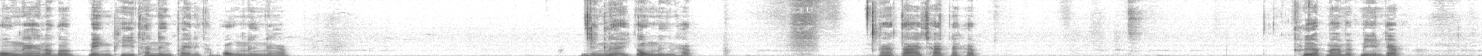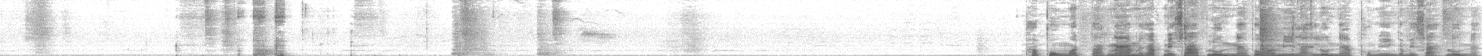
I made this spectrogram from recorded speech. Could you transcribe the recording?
องค์นะ แล้วก็แบ่งพี่ท่านหนึ่งไปนะครับ องค์หนึ่งนะครับ ยังเหลืออีกองค์หนึ่งนะครับ หน้าตาชัดนะครับ เคลือบมาแบบนี้นครับ พระผงวัดปากน้ำนะครับ ไม่ทราบรุ่นนะ เพราะว่ามีหลายรุ่นนะครับ ผมเองก็ไม่ทราบรุ่นนะ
